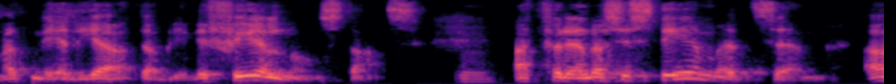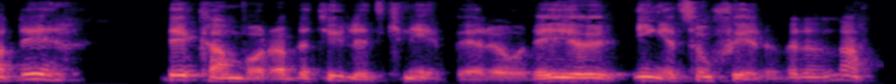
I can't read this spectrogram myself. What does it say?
Att medge att det har blivit fel någonstans. Mm. Att förändra systemet sen, ja, det, det kan vara betydligt knepigare och det är ju inget som sker över en natt.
